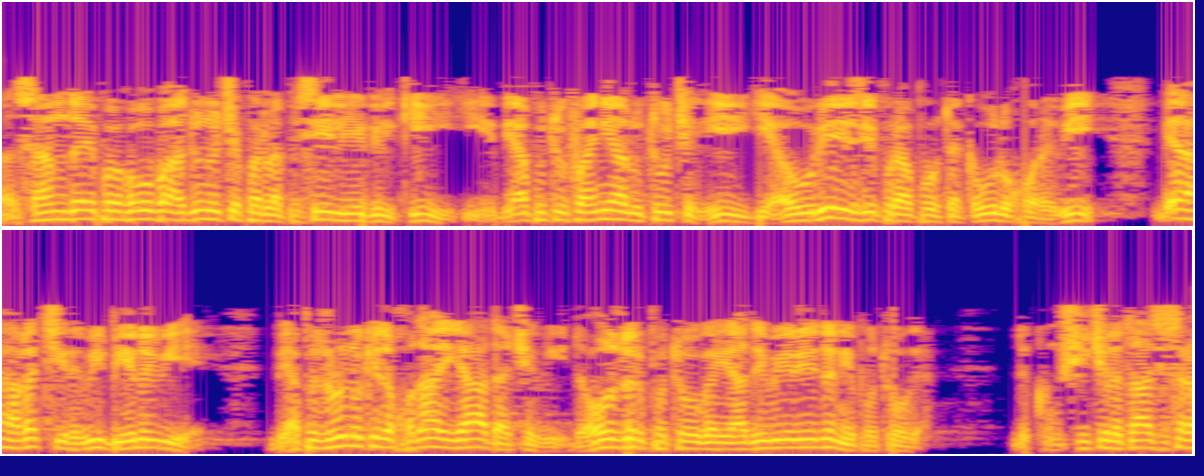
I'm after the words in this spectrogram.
قسم دی په هغو بادونو چې پر لپسې لیږل کیږي بیا په طوفاني الوتو چلیږي او ریزې پر راپورته کولو خوروي بیا هغه چیروي بیلوي بیا په زړونو کې د خدای یاد اچوي د عذر په توګه یا د ویریدنې په توګه د کوم شي چې له تاسو سره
